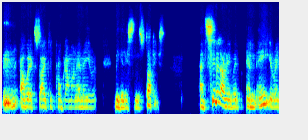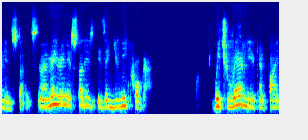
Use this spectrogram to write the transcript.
our exciting program on MA Middle Eastern Studies. And similarly with MA Iranian Studies. MA Iranian Studies is a unique program, which rarely you can find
